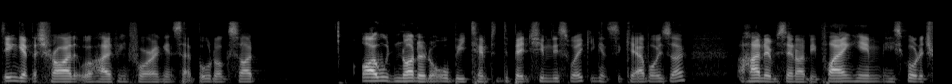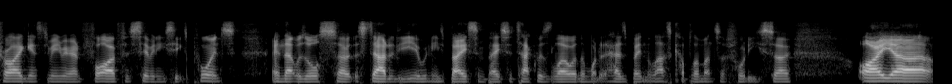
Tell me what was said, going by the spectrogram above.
didn't get the try that we are hoping for against that Bulldog side. I would not at all be tempted to bench him this week against the Cowboys, though. 100% I'd be playing him. He scored a try against him in round 5 for 76 points, and that was also at the start of the year when his base and base attack was lower than what it has been the last couple of months of footy. So I, uh,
